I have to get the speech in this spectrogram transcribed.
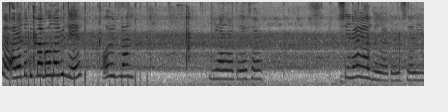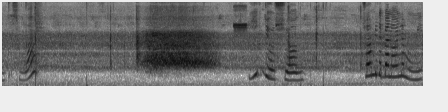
Arkadaşlar arada bir bug olabilir. O yüzden yani arkadaşlar şeyler yazmayın arkadaşlar iyi kısmına. İyi gidiyor şu an. Şu an bir de ben oynamıyorum. Yiğit,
